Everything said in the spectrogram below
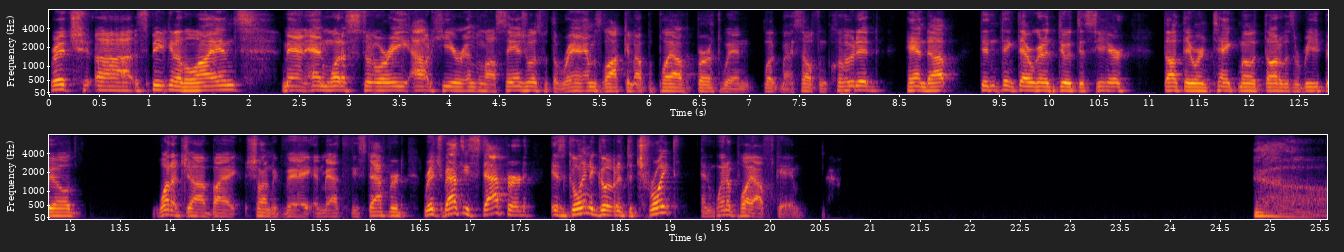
Rich, uh, speaking of the Lions, man, and what a story out here in Los Angeles with the Rams locking up a playoff berth win. Look, myself included, hand up. Didn't think they were going to do it this year. Thought they were in tank mode. Thought it was a rebuild. What a job by Sean McVay and Matthew Stafford. Rich, Matthew Stafford is going to go to Detroit and win a playoff game.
